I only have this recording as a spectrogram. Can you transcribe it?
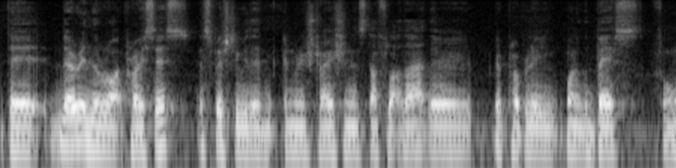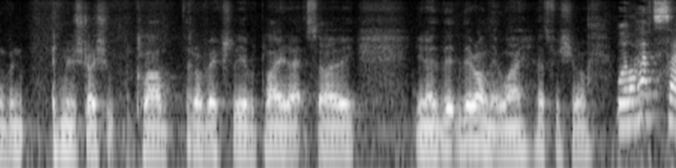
they're they're in the right process, especially with administration and stuff like that. They're they're probably one of the best form of an administration club that I've actually ever played at. So, you know, they're, they're on their way. That's for sure. Well, I have to say,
